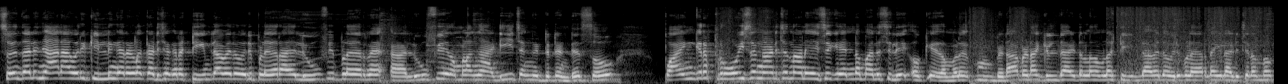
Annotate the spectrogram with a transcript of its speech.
സോ എന്തായാലും ഞാൻ ആ ഒരു കില്ലും കാര്യങ്ങളൊക്കെ അടിച്ച് അങ്ങനെ ടീം ലെവലിൽ ഒരു പ്ലെയർ ആയ ലൂഫി പ്ലെയറിനെ ലൂഫിയെ നമ്മളങ്ങ് അടിയിച്ചങ്ങ് ഇട്ടിട്ടുണ്ട്. സോ ഭയങ്കര പ്രോയിസം കാണിച്ചെന്നാണ് ചോദിച്ചൊക്കെ എന്റെ മനസ്സിൽ ഓക്കെ നമ്മൾ ബിടാ ബിടാ ഗിൽഡായിട്ടുള്ള നമ്മളെ ടീം ലെവലിൽ ഒരു പ്ലെയറിനെങ്കിലും അടിച്ചിടുമ്പം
